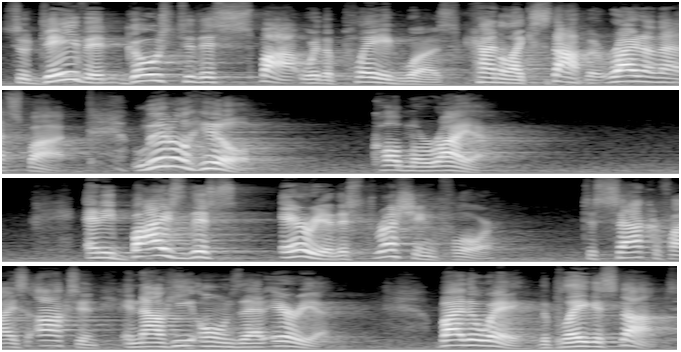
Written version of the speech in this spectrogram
So David goes to this spot where the plague was, kind of like stop it right on that spot. Little hill called Moriah. And he buys this area, this threshing floor, to sacrifice oxen, and now he owns that area. By the way, the plague has stopped.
